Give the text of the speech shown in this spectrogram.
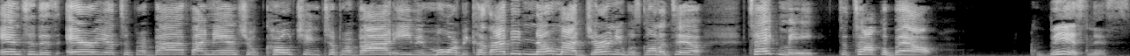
into this area to provide financial coaching, to provide even more, because I didn't know my journey was going to tell take me to talk about business.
